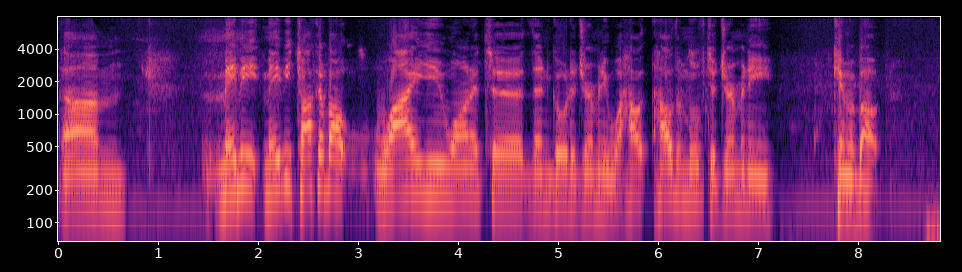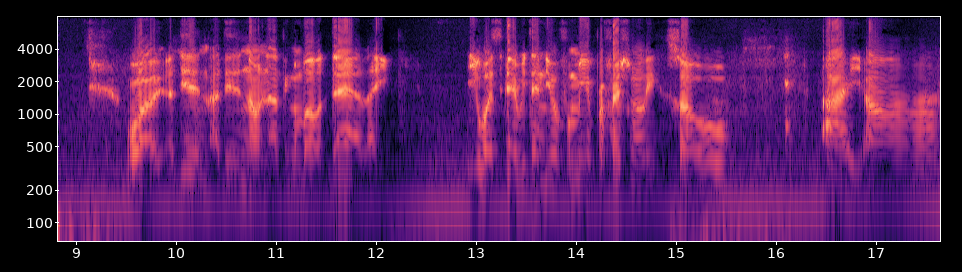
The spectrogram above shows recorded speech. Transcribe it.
Um, maybe maybe talk about why you wanted to then go to Germany. How how the move to Germany came about. Well, I didn't. I didn't know nothing about that. Like, it was everything new for me professionally. So, I uh,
